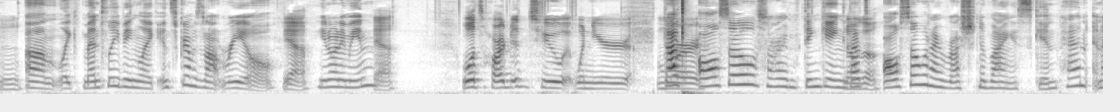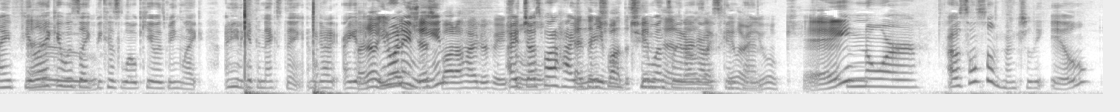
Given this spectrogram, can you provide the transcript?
Mm. um, like mentally being like, Instagram's not real. yeah, You know what I mean? yeah. Well, it's hard to when you're more. That's also sorry, I'm thinking. No, that's go. also when I rushed into buying a skin pen, and I feel like it was like Oh. because Loki was being like, I need to get the next thing, and I got, I, I know you, you, know what I just mean? bought a hydrofacial. I just bought a and then you bought the two skin months pen, later I and got a skin Taylor, pen. Are you okay? Nor I was also mentally ill.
